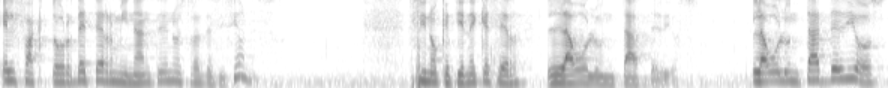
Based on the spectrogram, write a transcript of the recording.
el factor determinante de nuestras decisiones, sino que tiene que ser la voluntad de Dios. La voluntad de Dios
